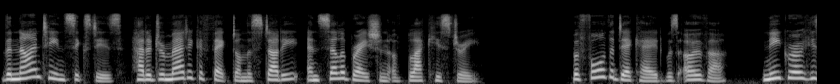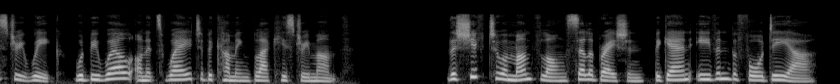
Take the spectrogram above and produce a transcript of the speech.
The 1960s had a dramatic effect on the study and celebration of black history. Before the decade was over, Negro History Week would be well on its way to becoming Black History Month. The shift to a month long celebration began even before Dr.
